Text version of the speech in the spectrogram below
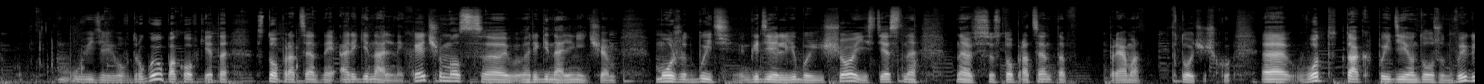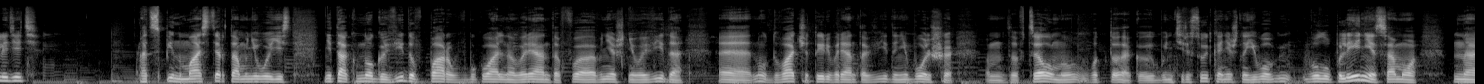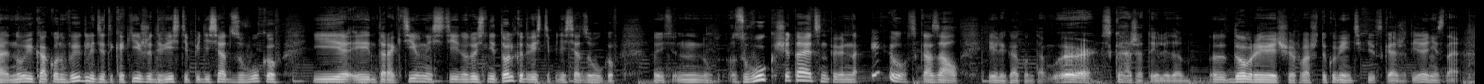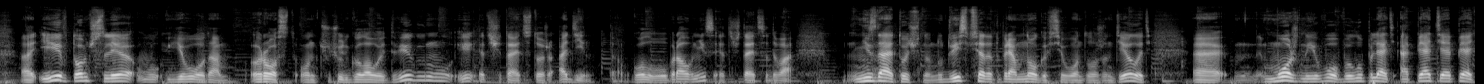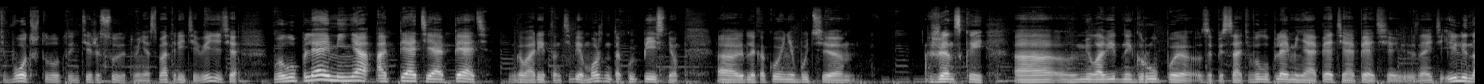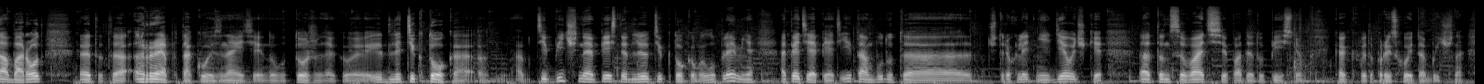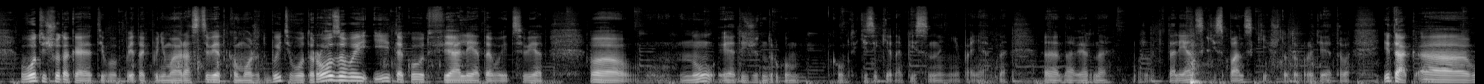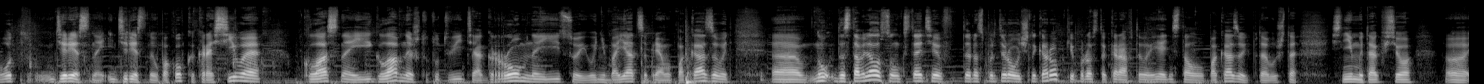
увидели его в другой упаковке, это стопроцентный оригинальный Hatchimals, э, оригинальнее, чем может быть где-либо еще, естественно, э, все сто процентов прямо в точечку. Э, вот так, по идее, он должен выглядеть от Spin Master. Там у него есть не так много видов, пару буквально вариантов э, внешнего вида, э, ну, 2-4 варианта вида, не больше. В целом, ну, вот так, э, интересует, конечно, его вылупление само, ну и как он выглядит, и какие же 250 звуков и интерактивности, ну, то есть не только 250 звуков, то есть ну, звук считается, например, на сказал, или как он там скажет, или там добрый вечер, ваши документики скажет, я не знаю. И в том числе его там рост, он чуть-чуть головой двигнул, и это считается тоже один. Там, голову убрал вниз, это считается два. Не знаю точно, ну 250 это прям много всего он должен делать. Э, можно его вылуплять опять и опять. Вот что тут интересует меня. Смотрите, видите? Вылупляй меня опять и опять, говорит он тебе. Можно такую песню э, для какой-нибудь... Э, женской э, миловидной группы записать, вылупляй меня опять и опять, знаете, или наоборот, этот э, рэп такой, знаете, ну тоже такой, и для ТикТока, э, типичная песня для ТикТока, вылупляй меня опять и опять, и там будут э, четырехлетние девочки э, танцевать под эту песню, как это происходит обычно. Вот еще такая, типа, я так понимаю, расцветка может быть, вот розовый и такой вот фиолетовый цвет. Э, ну, это еще на другом каком-то языке написано, непонятно. Э, наверное, может быть, итальянский, испанский, что-то вроде этого. Итак, э, вот интересная, интересная упаковка, красивая, классная. И главное, что тут, видите, огромное яйцо, его не боятся прямо показывать. Э, ну, доставлялся он, кстати, в транспортировочной коробке, просто крафтовой. Я не стал его показывать, потому что с ним и так все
